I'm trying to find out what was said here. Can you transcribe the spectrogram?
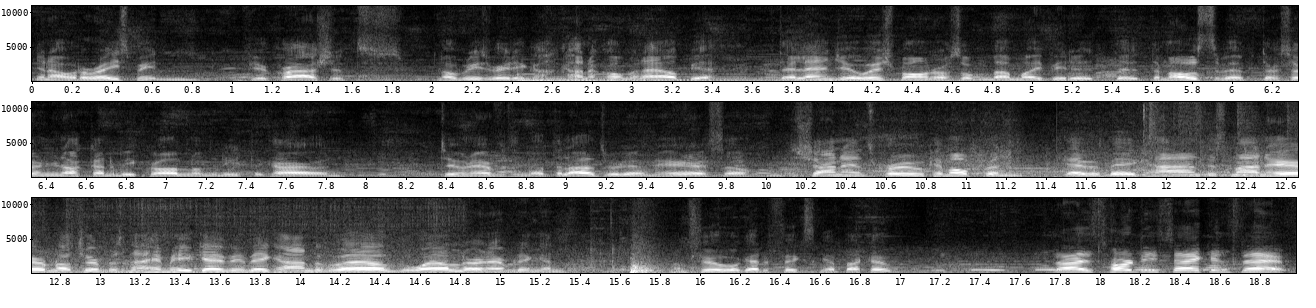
You know, at a race meeting, if you crash, it's nobody's really going to come and help you. They lend you a wishbone or something. That might be the, the, the most of it. They're certainly not going to be crawling underneath the car and doing everything that the lads were doing here. So Shanahan's crew came up and gave a big hand. This man here, I'm not sure of his name, he gave me a big hand as well, the welder and everything, and I'm sure we'll get it fixed and get back out. Guys, 30 seconds left.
